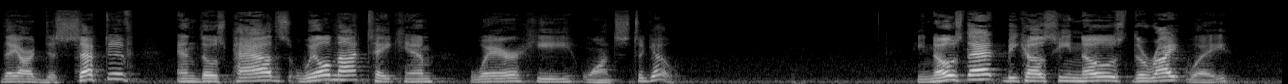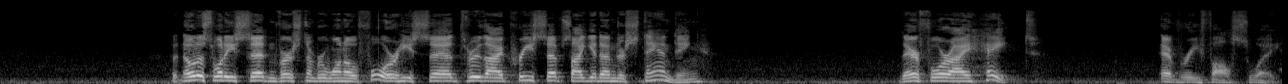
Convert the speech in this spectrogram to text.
they are deceptive, and those paths will not take him where he wants to go. He knows that because he knows the right way. But notice what he said in verse number 104. He said, Through thy precepts I get understanding. Therefore I hate every false way.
